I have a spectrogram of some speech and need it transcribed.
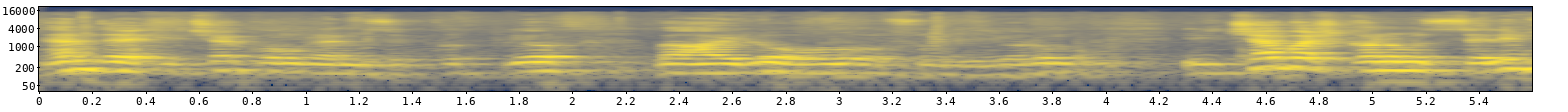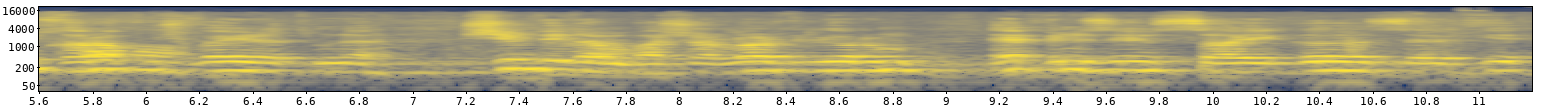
hem de ilçe kongremizi kutluyor ve hayırlı uğurlu olsun diliyorum. İlçe Başkanımız Selim Karakuş ve yönetimine şimdiden başarılar diliyorum. Hepinizi saygı, sevgi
